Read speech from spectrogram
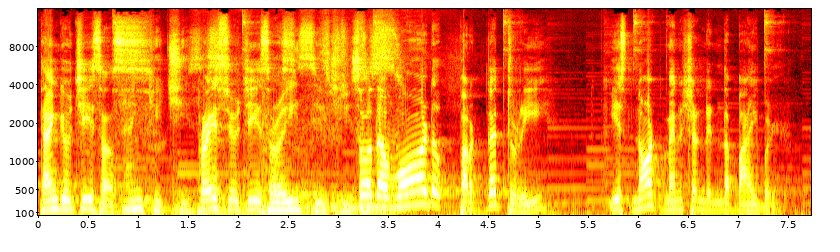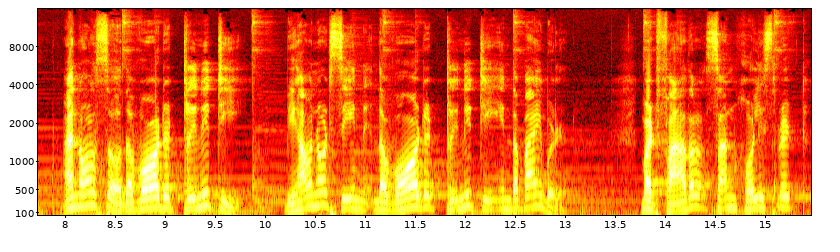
Thank you, Jesus. Thank you, Jesus. Praise you, Jesus. Praise you, Jesus. So the word purgatory is not mentioned in the Bible. And also the word Trinity. We have not seen the word Trinity in the Bible. But Father, Son, Holy Spirit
